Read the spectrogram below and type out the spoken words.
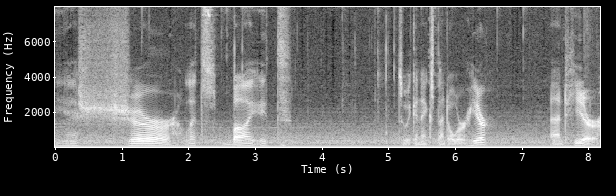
Yeah, sure. Let's buy it. So we can expand over here and here.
